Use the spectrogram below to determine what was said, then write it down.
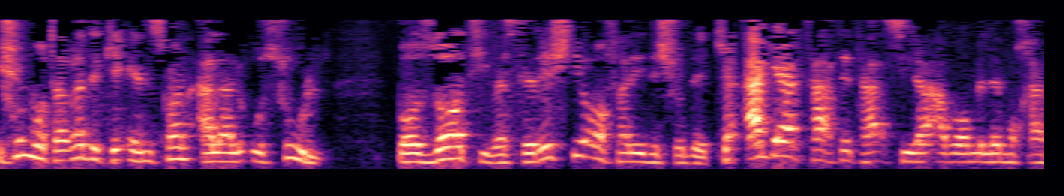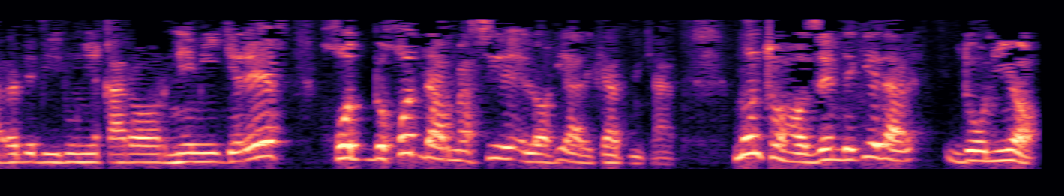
ایشون معتقده که انسان علل اصول با ذاتی و سرشتی آفریده شده که اگر تحت تأثیر عوامل مخرب بیرونی قرار نمی گرفت خود به خود در مسیر الهی حرکت می‌کرد. منتها زندگی در دنیا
